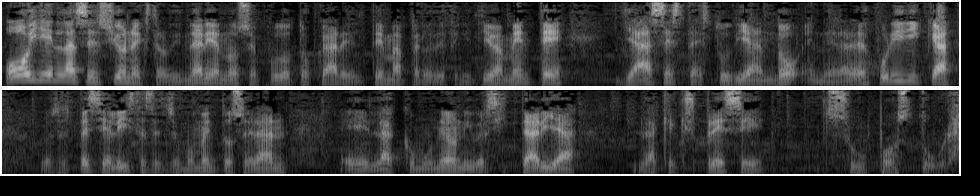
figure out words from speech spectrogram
Hoy en la sesión extraordinaria no se pudo tocar el tema, pero definitivamente ya se está estudiando en el área jurídica. Los especialistas en su momento serán eh, la comunidad universitaria la que exprese su postura.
